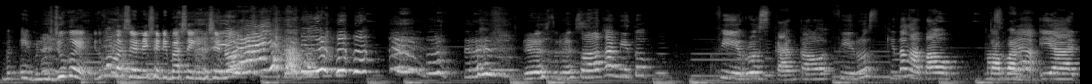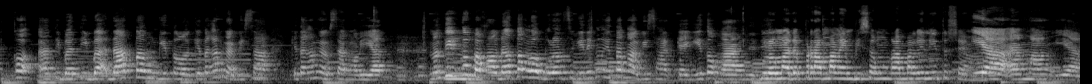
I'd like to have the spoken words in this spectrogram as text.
Ben- eh bener juga ya. Itu kan bahasa Indonesia di bahasa Inggrisin doang. Terus Terus terus. soalnya kan itu virus kan kalau virus kita nggak tahu maksudnya ya kok eh, tiba-tiba datang gitu loh kita kan nggak bisa kita kan nggak bisa ngelihat nanti itu bakal datang loh bulan segini kan kita nggak bisa kayak gitu kan jadi Belum ada peramal yang bisa ngeramalin itu sih. emang. Iya emang iya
